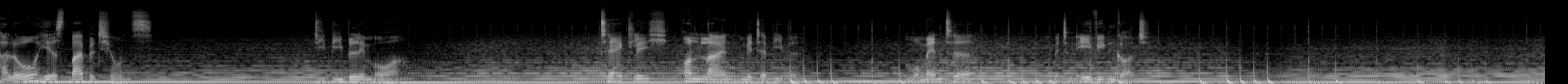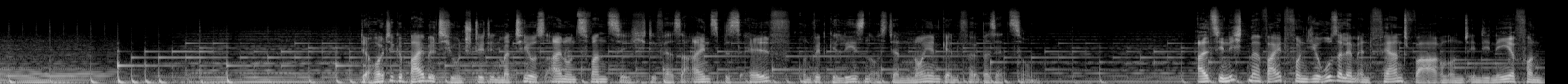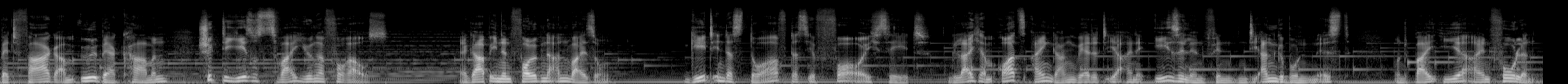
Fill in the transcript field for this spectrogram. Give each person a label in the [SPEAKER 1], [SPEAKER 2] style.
[SPEAKER 1] Hallo, hier ist Bibletunes. Die Bibel im Ohr. Täglich online mit der Bibel. Momente mit dem ewigen Gott. Der heutige Bibletune steht in Matthäus 21, die Verse 1 bis 11 und wird gelesen aus der neuen Genfer Übersetzung. Als sie nicht mehr weit von Jerusalem entfernt waren und in die Nähe von Bethphage am Ölberg kamen, schickte Jesus zwei Jünger voraus. Er gab ihnen folgende Anweisung: Geht in das Dorf, das ihr vor euch seht. Gleich am Ortseingang werdet ihr eine Eselin finden, die angebunden ist, und bei ihr ein Fohlen.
